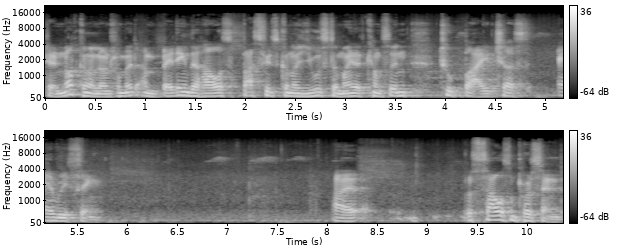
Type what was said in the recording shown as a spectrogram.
they're not going to learn from it. I'm betting the house BuzzFeed's going to use the money that comes in to buy just everything. I, a thousand percent.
